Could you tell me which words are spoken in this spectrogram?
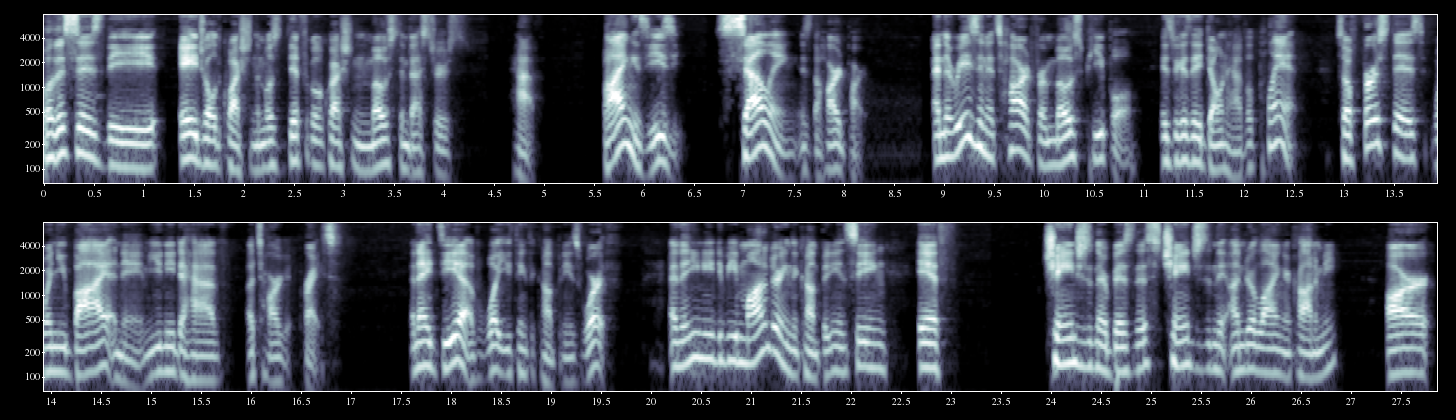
Well, this is the age old question, the most difficult question most investors have. Buying is easy, selling is the hard part. And the reason it's hard for most people is because they don't have a plan. So, first is when you buy a name, you need to have a target price, an idea of what you think the company is worth. And then you need to be monitoring the company and seeing if changes in their business, changes in the underlying economy are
